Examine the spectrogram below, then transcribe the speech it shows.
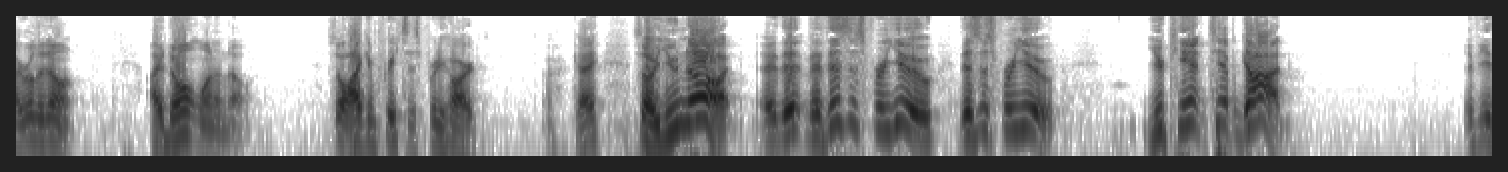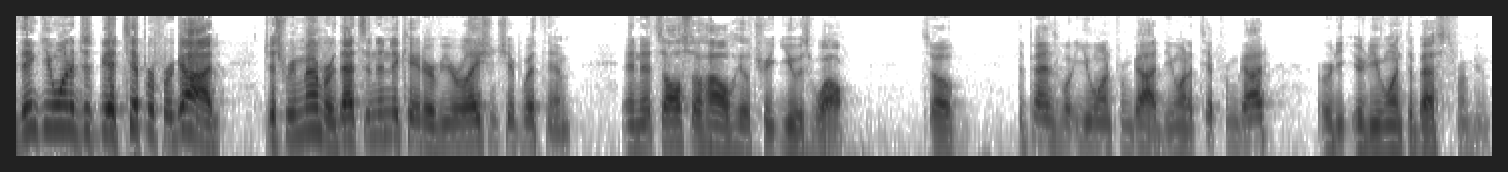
I really don't. I don't want to know. So I can preach this pretty hard. Okay? So you know it. If this is for you, this is for you. You can't tip God. If you think you want to just be a tipper for God, just remember that's an indicator of your relationship with Him, and it's also how He'll treat you as well. So depends what you want from God. Do you want a tip from God, or do, or do you want the best from Him?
